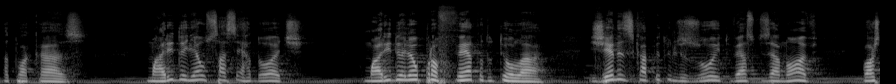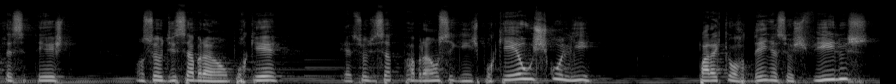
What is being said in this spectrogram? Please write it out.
da tua casa. O marido ele é o sacerdote. O marido ele é o profeta do teu lar. Gênesis capítulo 18, verso 19 gosto desse texto. O Senhor disse a Abraão, porque é, o Senhor disse a Abraão o seguinte: porque eu o escolhi para que ordene a seus filhos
